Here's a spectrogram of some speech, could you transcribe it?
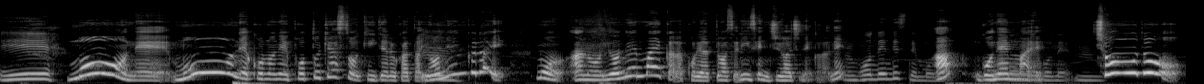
ええもうね、もうね、このね、ポッドキャストを聞いてる方、うん。4年ぐらい、もう、あの、4年前からこれやってますよ。2018年からね。5年ですねもうあ ?5 年前。五年うん。ちょうど、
